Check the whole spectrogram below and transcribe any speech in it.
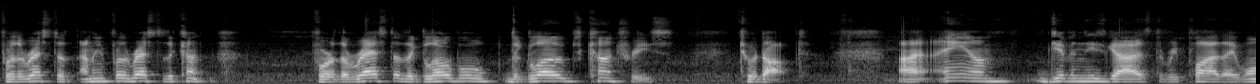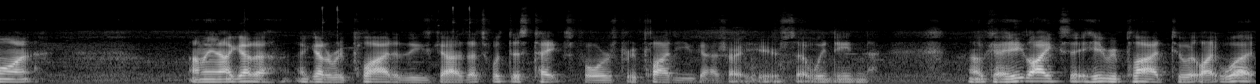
For the rest of, I mean, for the rest of the country, for the rest of the global, the globe's countries to adopt. I am giving these guys the reply they want I mean, I gotta, I gotta reply to these guys. That's what this tape's for, is to reply to you guys right here. So we need, okay, he likes it. He replied to it like what?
